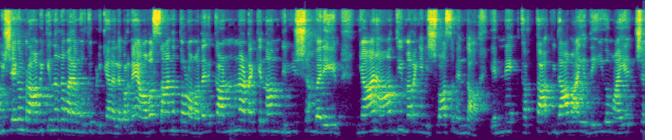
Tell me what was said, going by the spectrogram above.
അഭിഷേകം പ്രാപിക്കുന്നവരെ വരെ മുറുകെ പിടിക്കാനല്ല പറഞ്ഞേ. അവസാനത്തോളം അതായത് കണ്ണടയ്ക്കുന്ന നിമിഷം വരെയും ഞാൻ ആദ്യം ഇറങ്ങിയ വിശ്വാസം എന്താ? എന്നെ കർത്താ പിതാവായ ദൈവം അയച്ച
